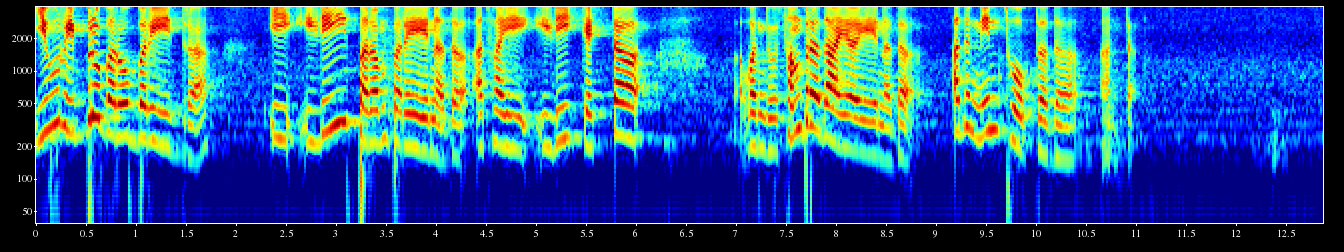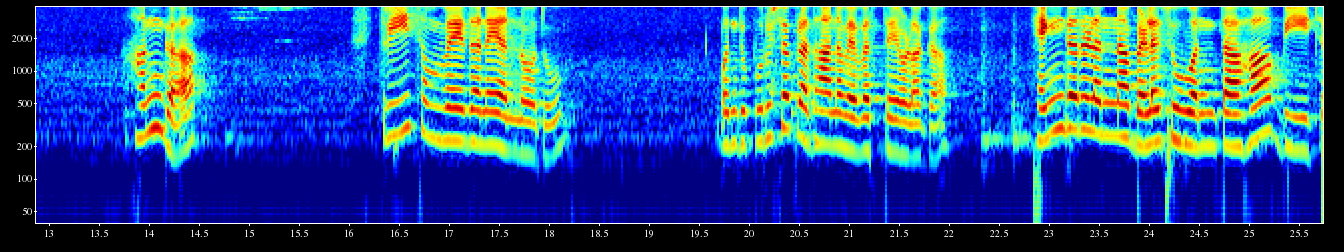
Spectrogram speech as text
ಇವರಿಬ್ಬರು ಬರೋಬ್ಬರಿ ಇದ್ರೆ, ಈ ಇಡೀ ಪರಂಪರೆ ಏನದ, ಅಥವಾ ಈ ಇಡೀ ಕೆಟ್ಟ ಒಂದು ಸಂಪ್ರದಾಯ ಏನದ, ಅದು ನಿಂತು ಹೋಗ್ತದ ಅಂತ. ಹಂಗ ಸ್ತ್ರೀ ಸಂವೇದನೆ ಅನ್ನೋದು ಒಂದು ಪುರುಷ ಪ್ರಧಾನ ವ್ಯವಸ್ಥೆಯೊಳಗೆ ಹೆಂಗರಳನ್ನು ಬೆಳೆಸುವಂತಹ ಬೀಜ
